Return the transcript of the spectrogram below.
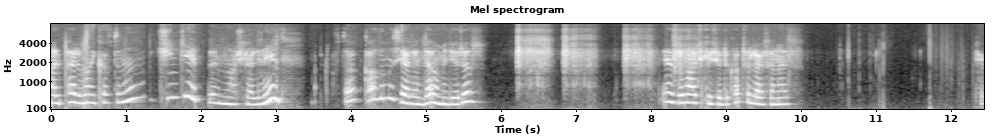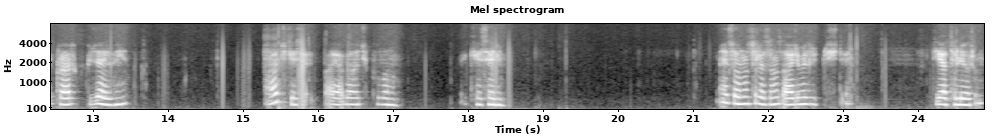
Alper Minecraft'ın ikinci bölümüne hoş geldiniz. Minecraft'ta kaldığımız yerden devam ediyoruz. En son ağaç kesiyorduk hatırlarsanız. Tekrar güzel bir ağaç keselim. Bayağı bir ağaç bulalım. Keselim. En son hatırlarsanız ağacımız bitmişti. Diye hatırlıyorum.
